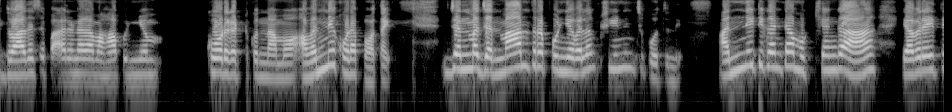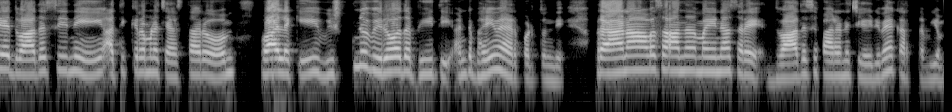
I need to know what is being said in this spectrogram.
ద్వాదశి పారణల మహాపుణ్యం కూడగట్టుకున్నామో అవన్నీ కూడా పోతాయి. జన్మ జన్మాంతర పుణ్యబలం క్షీణించిపోతుంది. అన్నిటికంటే ముఖ్యంగా ఎవరైతే ద్వాదశిని అతిక్రమణ చేస్తారో వాళ్ళకి విష్ణు విరోధ భీతి అంటే భయం ఏర్పడుతుంది. ప్రాణావసానమైనా సరే ద్వాదశి పాలన చేయడమే కర్తవ్యం.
